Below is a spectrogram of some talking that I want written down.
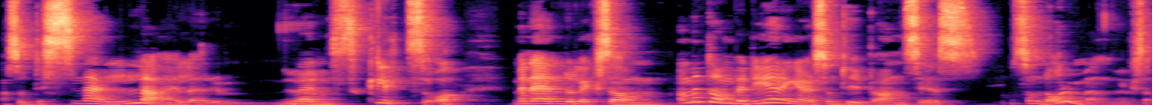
alltså det snälla eller Ja. mänskligt så, men ändå liksom, ja men de värderingar som typ anses som normen Ja. liksom.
